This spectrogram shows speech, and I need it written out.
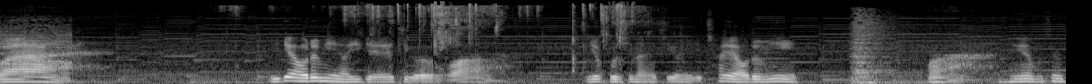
와. 이게 얼음이에요, 이게 지금. 와. 이거 보시나요? 지금 이게 차의 얼음이. 와. 이게 무슨.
